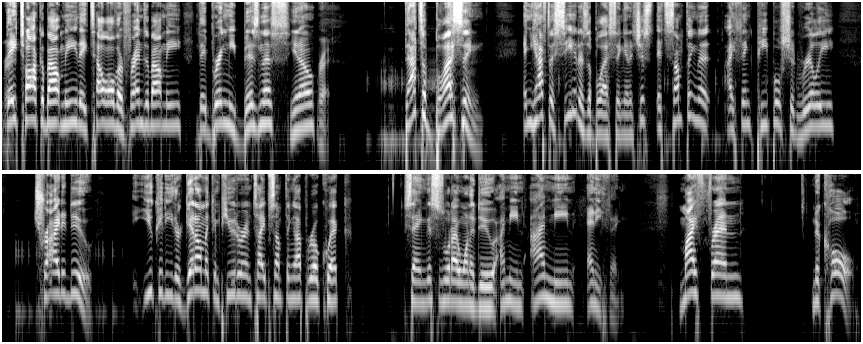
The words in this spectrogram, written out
They talk about me, they tell all their friends about me, they bring me business, you know? Right. That's a blessing. And you have to see it as a blessing and it's just it's something that I think people should really try to do. You could either get on the computer and type something up real quick saying this is what I want to do. I mean, I mean anything. My friend Nicole,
